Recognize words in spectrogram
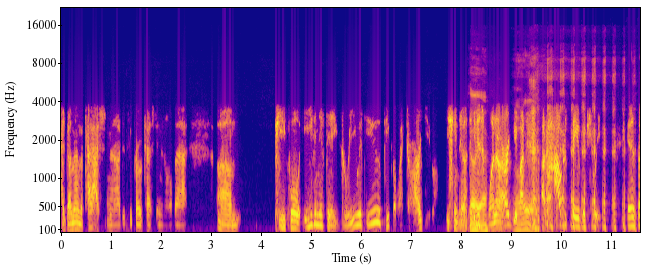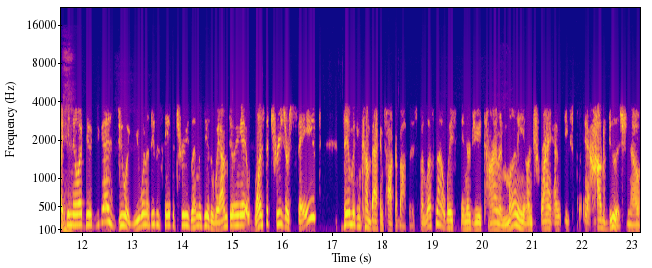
I've done that in the past. You know, I did some protesting and all that. Um, people, even if they agree with you, people like to argue. You know, they Oh, just yeah. want to argue Oh, about, yeah. about how to save the tree. And it's like, you know what, dude? You guys do what you want to do to save the trees. Let me do the way I'm doing it. Once the trees are saved, then we can come back and talk about this. But let's not waste energy, time, and money on trying and explain how to do this. You know,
